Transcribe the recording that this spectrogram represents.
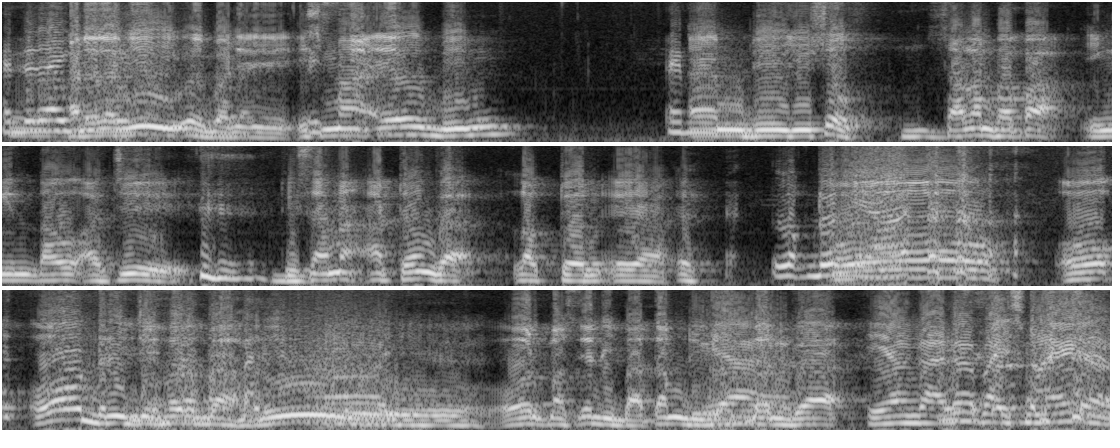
Ada lagi. Ada lagi, weh, banyak ini. Ismail bin M. MD Yusuf. Salam Bapak, ingin tahu aja di sana ada nggak lockdown eh, ya? Eh, Lockdown ya. Oh, oh, oh dari Johor Bahru. Oh, maksudnya di Batam di Iya, lockdown nggak? Iya nggak ada Pak Ismail.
